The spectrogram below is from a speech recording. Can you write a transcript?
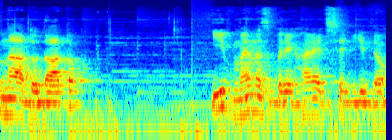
на додаток, і в мене зберігається відео.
